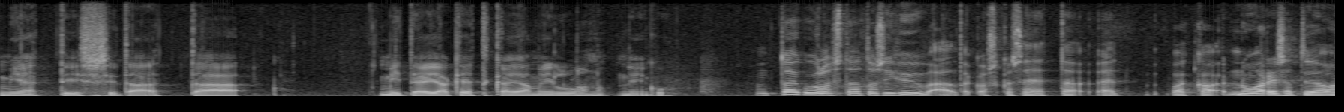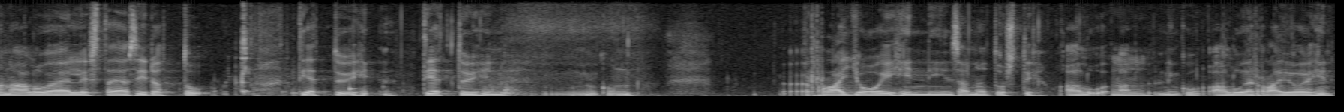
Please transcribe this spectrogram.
miettiä sitä, että miten ja ketkä ja milloin. Niinku. Toi kuulostaa tosi hyvältä, koska se, että, että vaikka nuorisotyö on alueellista ja sidottu tiettyihin, tiettyihin niin kuin rajoihin niin sanotusti, alue, mm. a, niin kuin aluerajoihin.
